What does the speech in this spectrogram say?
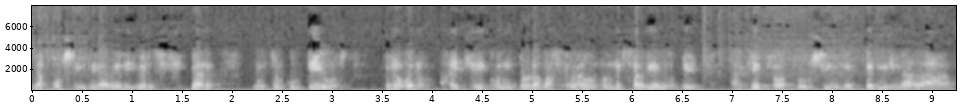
la posibilidad de diversificar nuestros cultivos. Pero bueno, hay que ir con un programa cerrado donde sabiendo que aquel que va a producir determinada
